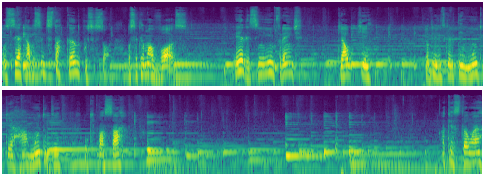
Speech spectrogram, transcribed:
você acaba se destacando por si só. Você tem uma voz. Ele sim em frente, que é algo que eu acredito que ele tem muito que errar, muito que o que passar. A questão é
